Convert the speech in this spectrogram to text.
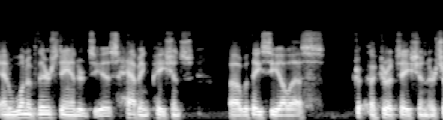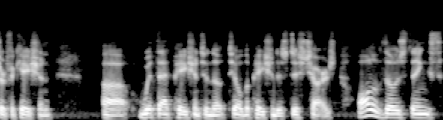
and one of their standards is having patients uh, with ACLS accreditation or certification uh, with that patient until the patient is discharged. All of those things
